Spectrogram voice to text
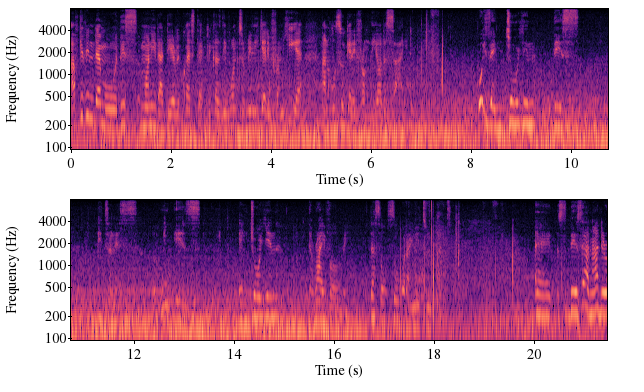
I've given them all this money that they requested because they want to really get it from here and also get it from the other side. Who is enjoying this bitterness? Who is enjoying the rivalry? That's also what I need to look at. Uh, they say another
